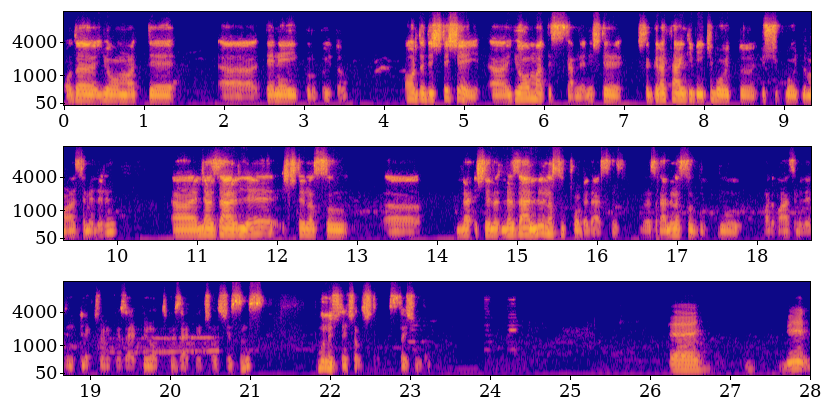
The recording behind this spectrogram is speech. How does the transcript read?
o da yoğun madde e, deney grubuydu. Orada da işte şey e, yoğun madde sistemlerinin işte işte grafen gibi iki boyutlu düşük boyutlu malzemelerin e, lazerle işte nasıl e, işte lazerle nasıl probe edersiniz? Lazerle nasıl bu, bu malzemelerin elektronik özelliklerini, optik özelliklerini çalışırsınız? Bunun üstüne çalıştım stajımda. Ee, bir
